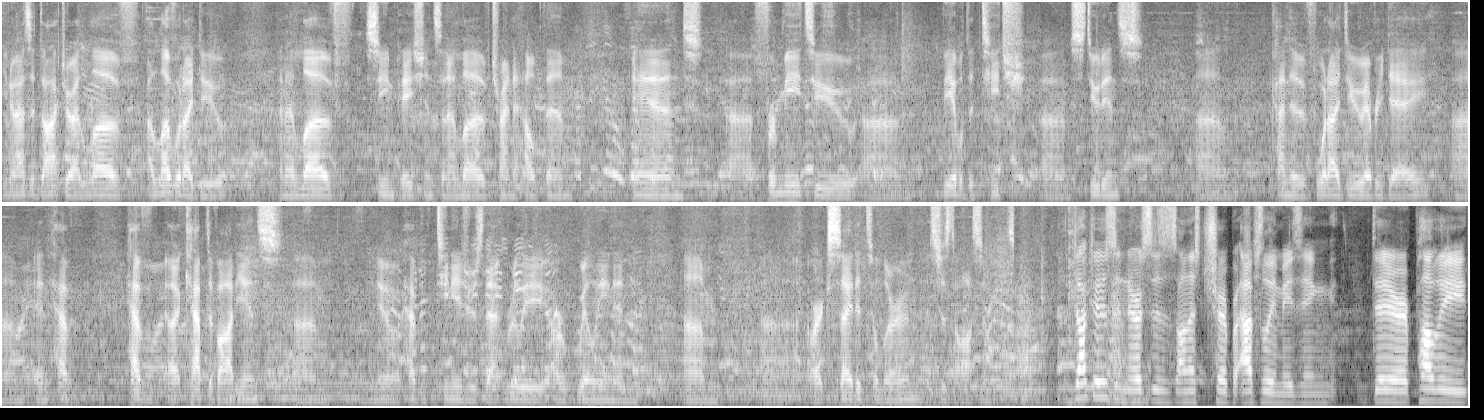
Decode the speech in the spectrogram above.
You know, as a doctor, I love I love what I do and I love seeing patients and I love trying to help them. And uh, for me to um, be able to teach um, students um, kind of what I do every day um, and have have a captive audience, um, you know, have teenagers that really are willing and uh, are excited to learn. It's just awesome. The doctors and nurses on this trip are absolutely amazing. They're probably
